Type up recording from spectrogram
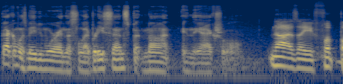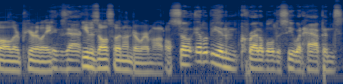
Beckham was maybe more in the celebrity sense, but not in the actual. Not as a footballer purely. Exactly. He was also an underwear model. So it'll be incredible to see what happens.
